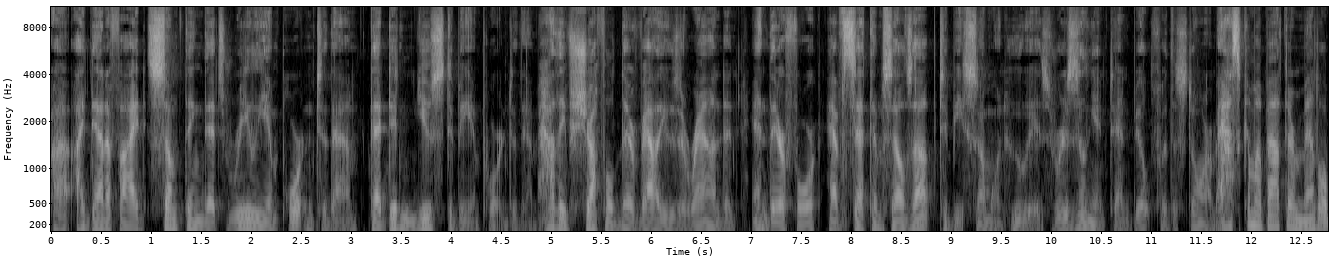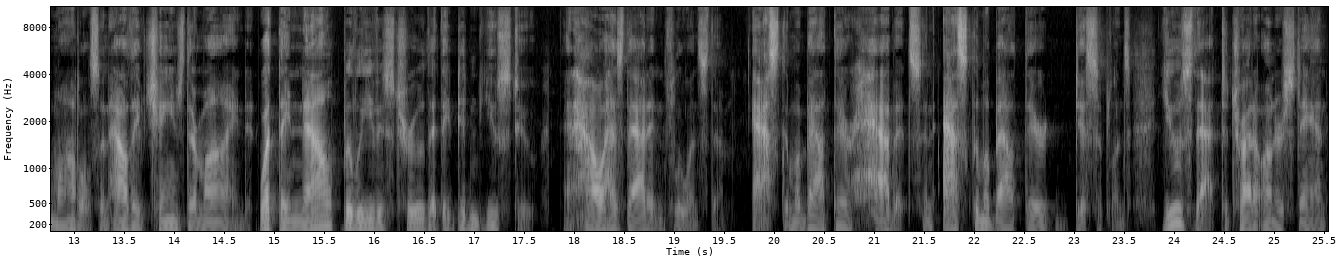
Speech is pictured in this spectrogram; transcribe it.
uh, identified something that's really important to them that didn't used to be important to them. How they've shuffled their values around and, and therefore have set themselves up to be someone who is resilient and built for the storm. Ask them about their mental models and how they've changed their mind. What they now believe is true that they didn't used to and how has that influenced them? Ask them about their habits and ask them about their disciplines. Use that to try to understand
